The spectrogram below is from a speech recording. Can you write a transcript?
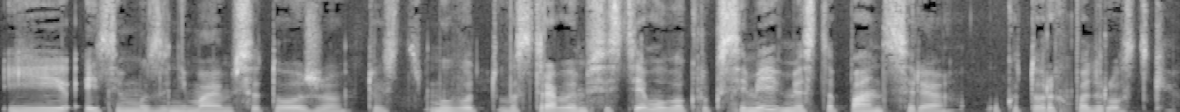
И этим мы занимаемся тоже. То есть мы вот выстраиваем систему вокруг семей вместо панциря, у которых подростки.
